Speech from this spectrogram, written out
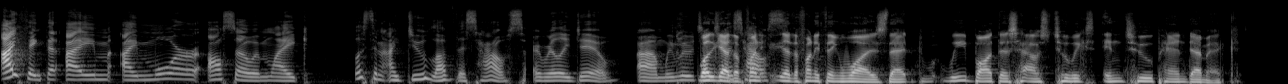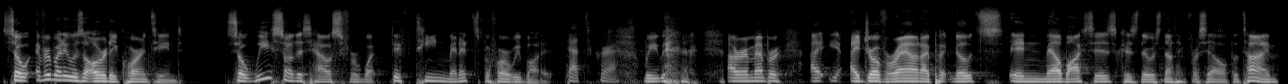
I think that I'm I'm more also am like, listen, I do love this house. I really do. Um, we moved. well, yeah. The funny, house. yeah. The funny thing was that we bought this house two weeks into pandemic, So everybody was already quarantined. So we saw this house for what 15 minutes before we bought it. That's correct. We, I remember, I I drove around. I put notes in mailboxes because there was nothing for sale at the time.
